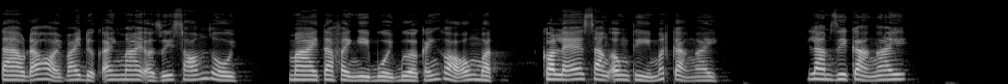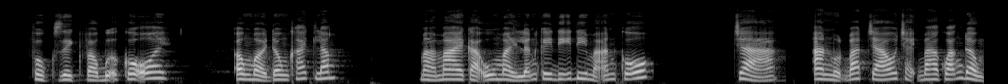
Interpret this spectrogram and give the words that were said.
Tao đã hỏi vay được anh Mai ở dưới xóm rồi. Mai ta phải nghỉ buổi bừa cánh gỏ ông mật. Có lẽ sang ông thì mất cả ngày. Làm gì cả ngày? Phục dịch vào bữa cỗ ấy. Ông mời đông khách lắm. Mà mai cả u mày lẫn cây đĩ đi mà ăn cỗ. Chả, ăn một bát cháo chạy ba quãng đồng.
